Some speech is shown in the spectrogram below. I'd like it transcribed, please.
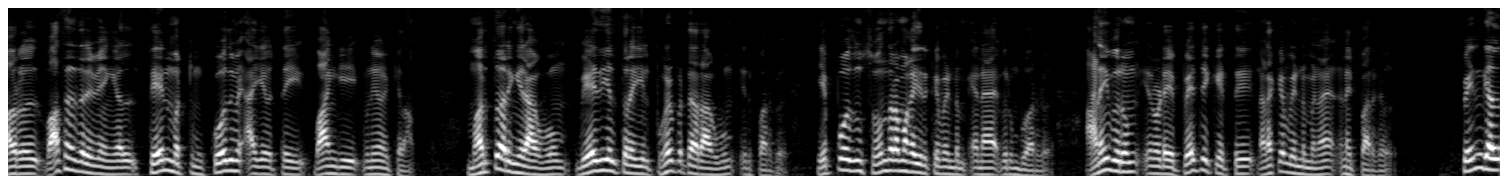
அவர்கள் வாசனை திரவியங்கள் தேன் மற்றும் கோதுமை ஆகியவற்றை வாங்கி விநியோகிக்கலாம். மருத்துவ அறிஞராகவும் வேதியியல் துறையில் புகழ்பெற்றவராகவும் இருப்பார்கள். எப்போதும் சுதந்திரமாக இருக்க வேண்டும் என விரும்புவார்கள். அனைவரும் என்னுடைய பேச்சை கேட்டு நடக்க வேண்டும் என நினைப்பார்கள். பெண்கள்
